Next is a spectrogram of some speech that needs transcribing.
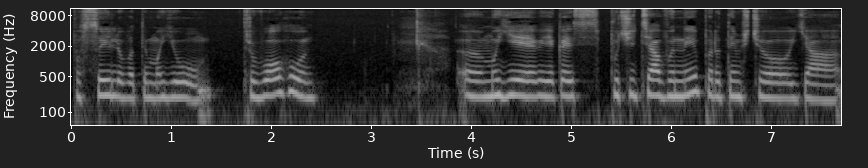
посилювати мою тривогу. Е, моє якесь почуття вини перед тим, що я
